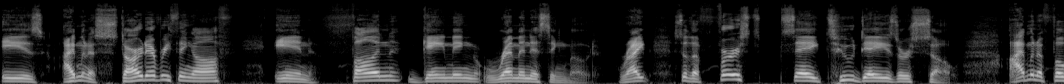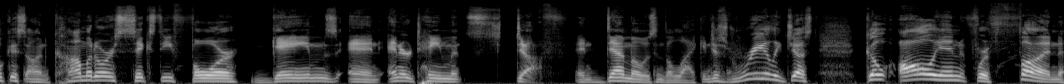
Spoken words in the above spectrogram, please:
is I'm going to start everything off in fun gaming reminiscing mode, right? So the first, say, two days or so, I'm going to focus on Commodore 64 games and entertainment stuff and demos and the like, and just really just go all in for fun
